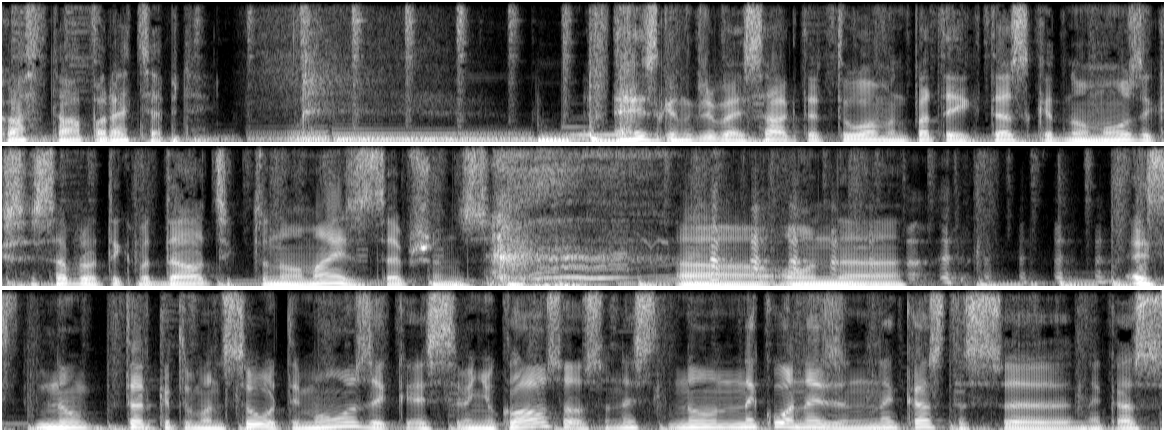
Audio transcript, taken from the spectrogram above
Kas tā par recepti? Es gan gribēju sākt ar to, man patīk tas, ka no mūzikas es saprotu tikpat daudz, cik tu no maizes cepšanas. uh, un, uh, es, nu, tad, kad tu man sūti mūziku, es viņu klausos, un es nu, neko nezinu, nekas tas, nekas,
